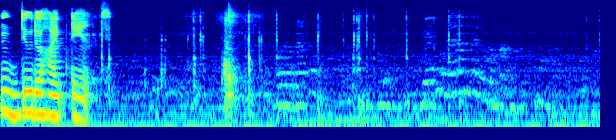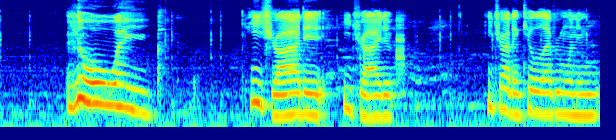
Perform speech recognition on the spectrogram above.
and do the hype dance. No way. He tried it. He tried it. He tried to kill everyone in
